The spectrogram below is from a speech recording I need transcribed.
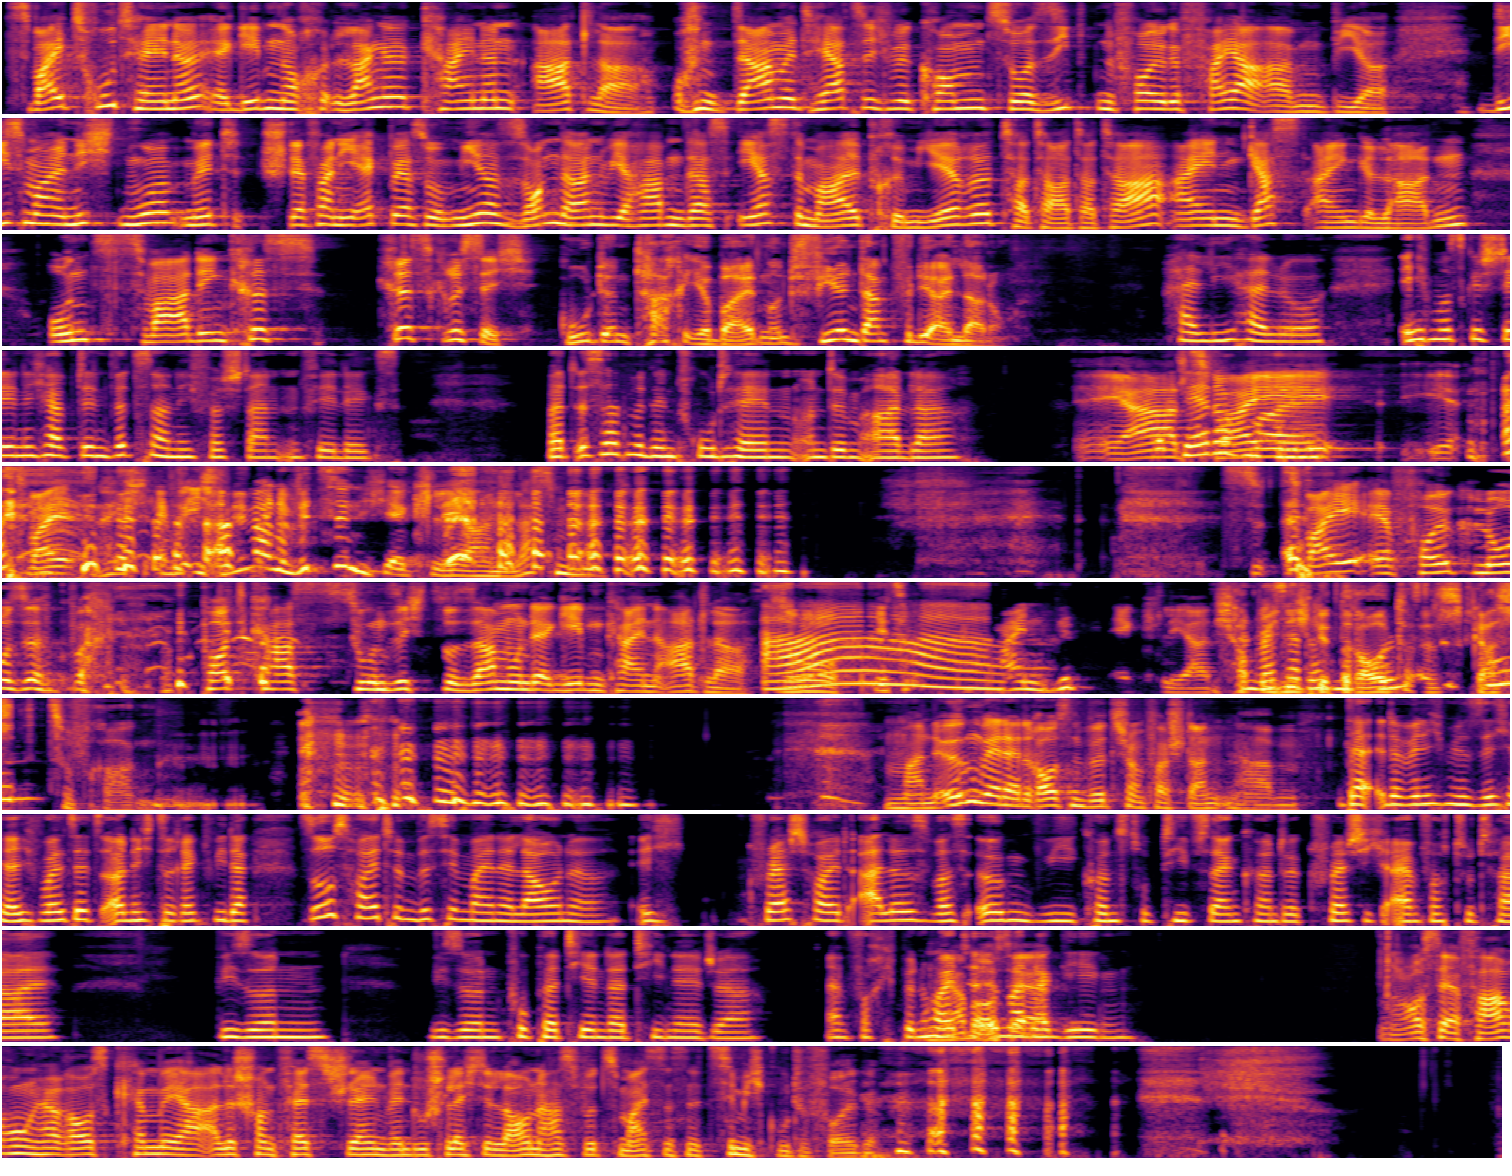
Zwei Truthähne ergeben noch lange keinen Adler. Und damit herzlich willkommen zur siebten Folge Feierabendbier. Diesmal nicht nur mit Stefanie Eckbers und mir, sondern wir haben das erste Mal Premiere, tata tata, einen Gast eingeladen. Und zwar den Chris. Chris, grüß dich. Guten Tag, ihr beiden, und vielen Dank für die Einladung. Hallo. Ich muss gestehen, ich habe den Witz noch nicht verstanden, Felix. Was ist das mit den Truthähnen und dem Adler? Ja, Erklär zwei ja, zwei, ich, ich, will meine Witze nicht erklären. Lass mich. zwei erfolglose Podcasts tun sich zusammen und ergeben keinen Adler. So, ah. jetzt habe ich meinen Witz erklärt. Ich habe mich nicht getraut, als Gast zu fragen. Mann, irgendwer da draußen wird es schon verstanden haben. Da, da bin ich mir sicher. Ich wollte es jetzt auch nicht direkt wieder. So ist heute ein bisschen meine Laune. Ich crash heute alles, was irgendwie konstruktiv sein könnte, crash ich einfach total wie so ein, wie so ein pubertierender Teenager. Einfach, ich bin heute ja, immer dagegen. Aus der Erfahrung heraus können wir ja alle schon feststellen, wenn du schlechte Laune hast, wird es meistens eine ziemlich gute Folge.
